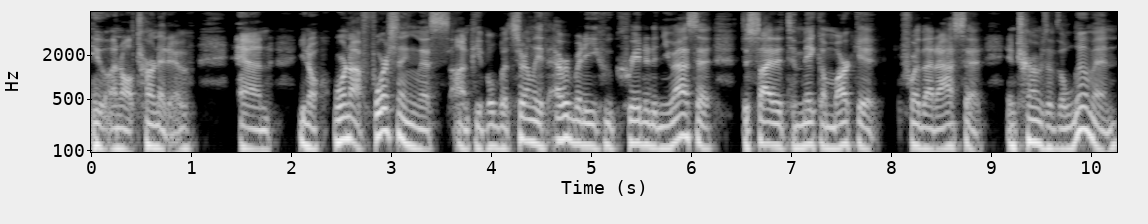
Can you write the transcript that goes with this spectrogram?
you know, an alternative. And, you know, we're not forcing this on people, but certainly if everybody who created a new asset decided to make a market for that asset in terms of the lumen,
